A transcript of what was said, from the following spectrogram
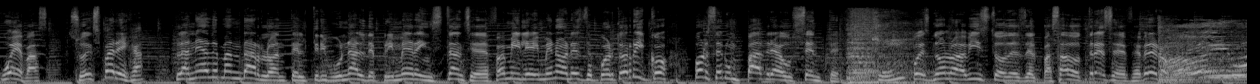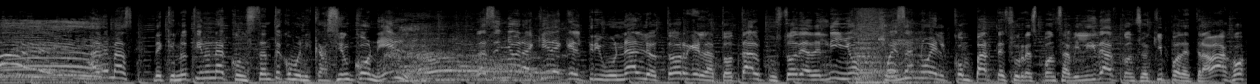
Cuevas, su expareja, planea demandarlo ante el Tribunal de Primera Instancia de Familia y Menores de Puerto Rico por ser un padre ausente. ¿Qué? Pues no lo ha visto desde el pasado 13 de febrero. Además de que no tiene una constante comunicación con él. La señora quiere que el tribunal le otorgue la total custodia del niño, pues Anuel comparte su responsabilidad con su equipo de trabajo,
